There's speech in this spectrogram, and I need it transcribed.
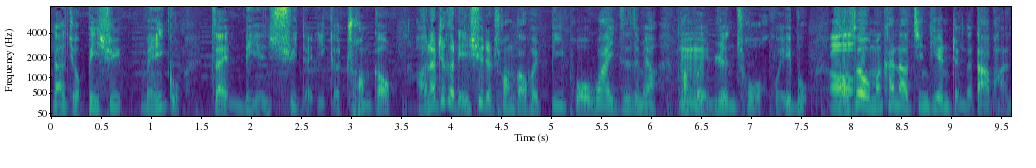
那就必须美股。在连续的一个创高，好，那这个连续的创高会逼迫外资怎么样？它会认错回补，嗯、好，所以我们看到今天整个大盘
